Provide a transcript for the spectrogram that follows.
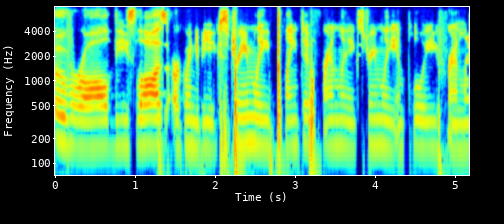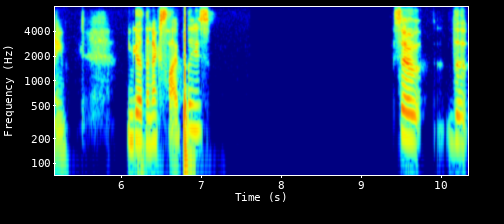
overall, these laws are going to be extremely plaintiff friendly, extremely employee friendly. You can go to the next slide, please. So the,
